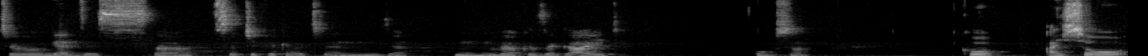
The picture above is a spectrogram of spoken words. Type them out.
to get this uh, certificate and uh, mhm. work as a guide also. cool. I saw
